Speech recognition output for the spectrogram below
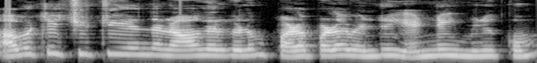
அவற்றைச் சுற்றியிருந்த நாகர்களும் பளபளவென்று எண்ணெய் மினுக்கும்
